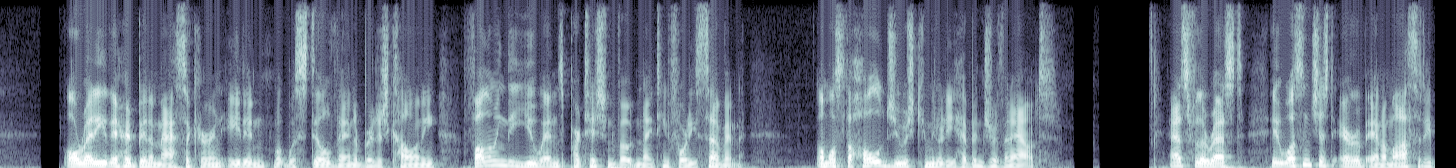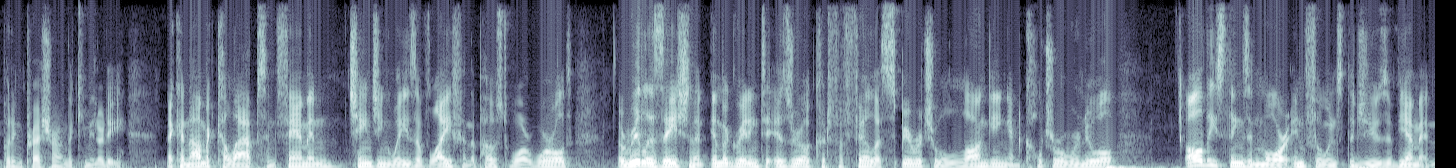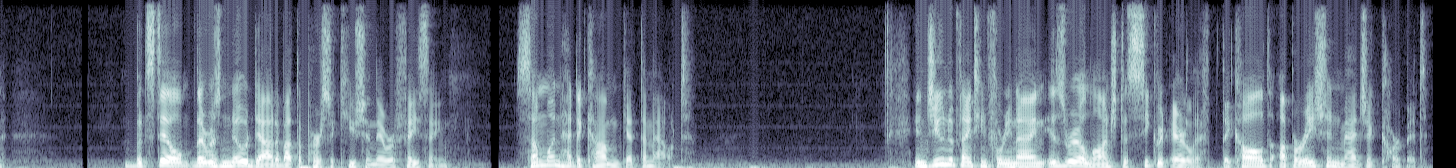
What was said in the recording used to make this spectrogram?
Already there had been a massacre in Aden, what was still then a British colony, following the UN's partition vote in 1947. Almost the whole Jewish community had been driven out. As for the rest, it wasn't just Arab animosity putting pressure on the community economic collapse and famine, changing ways of life in the post war world, a realization that immigrating to Israel could fulfill a spiritual longing and cultural renewal, all these things and more influenced the Jews of Yemen. But still, there was no doubt about the persecution they were facing. Someone had to come get them out. In June of 1949, Israel launched a secret airlift they called Operation Magic Carpet.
